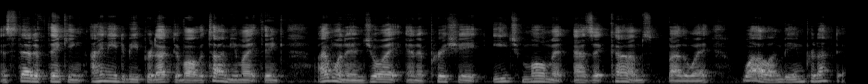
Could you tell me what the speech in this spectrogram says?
Instead of thinking, I need to be productive all the time, you might think, I want to enjoy and appreciate each moment as it comes, by the way, while I'm being productive.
